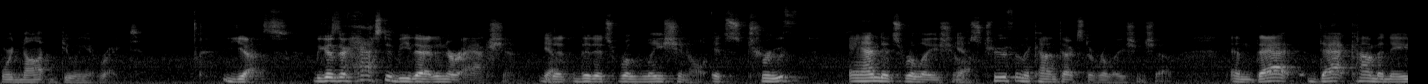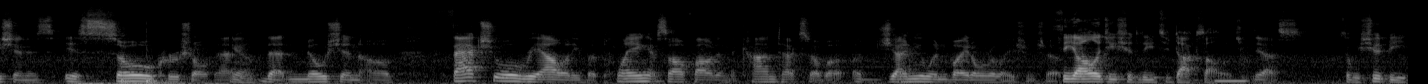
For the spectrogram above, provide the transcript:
we're not doing it right. Yes, because there has to be that interaction. Yeah. That that it's relational. It's truth and it's relational. Yeah. It's truth in the context of relationship. And that that combination is is so crucial. That Yeah. that notion of factual reality, but playing itself out in the context of a, a genuine, vital relationship. Theology should lead to doxology. Yes. So we should be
